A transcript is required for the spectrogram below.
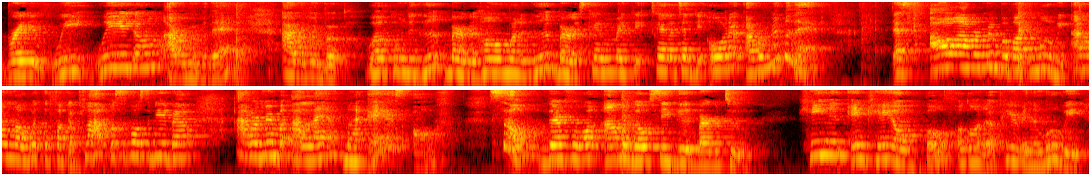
braided wig, on. I remember that. I remember Welcome to Good Burger, home where the Good Burgers can make it. Can I take the order? I remember that. That's all I remember about the movie. I don't know what the fucking plot was supposed to be about. I remember I laughed my ass off. So therefore, I'm gonna go see Good Burger 2. Kenan and Kel both are going to appear in the movie,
